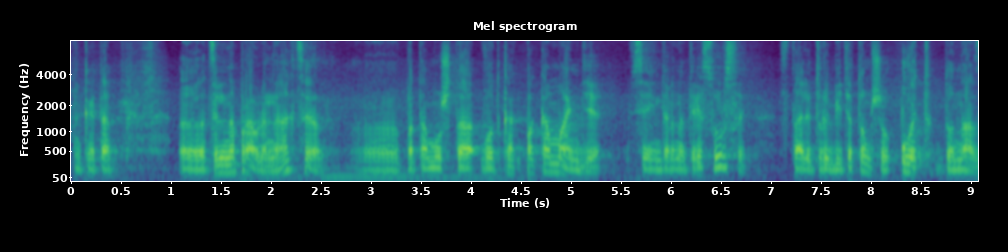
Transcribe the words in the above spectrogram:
какая-то целенаправленная акция, потому что вот как по команде все интернет-ресурсы стали трубить о том, що от до нас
